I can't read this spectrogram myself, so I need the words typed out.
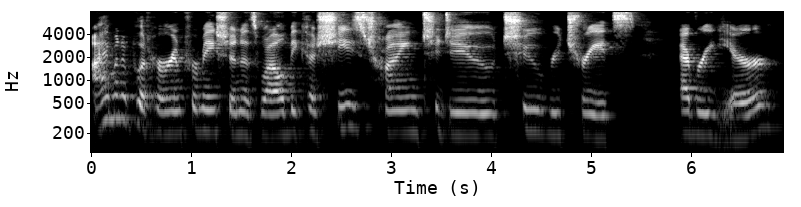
I'm going to put her information as well because she's trying to do two retreats every year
